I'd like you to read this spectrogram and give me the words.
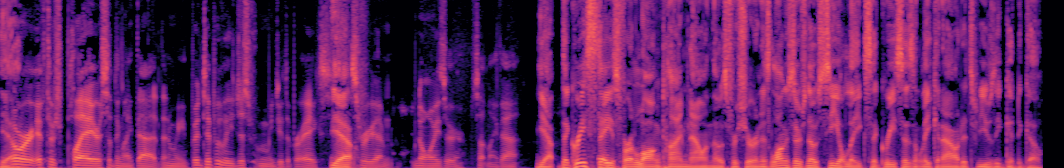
Yeah. Or if there's play or something like that, then we. But typically, just when we do the brakes. Yeah. That's where we have noise or something like that. Yeah, the grease stays for a long time now on those for sure, and as long as there's no seal leaks, the grease isn't leaking out, it's usually good to go.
